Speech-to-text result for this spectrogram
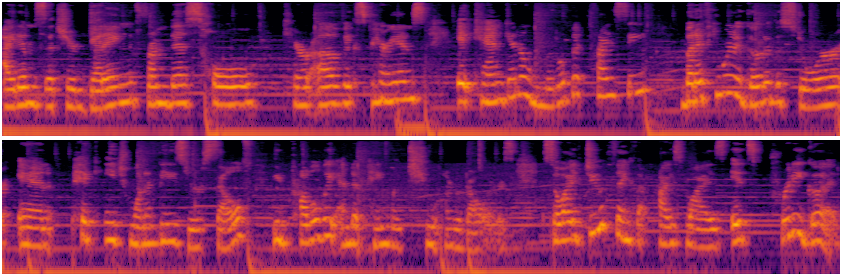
items that you're getting from this whole care of experience, it can get a little bit pricey. But if you were to go to the store and pick each one of these yourself, you'd probably end up paying like $200. So I do think that price-wise, it's pretty good.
